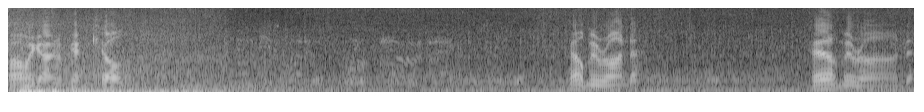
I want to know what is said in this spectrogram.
Oh my god, I'm getting killed. Help me, Rhonda. Help me, Rhonda.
